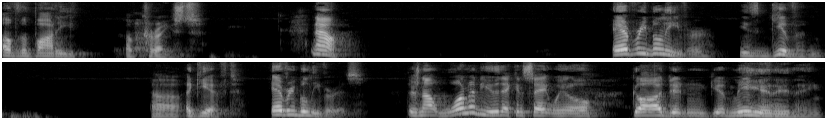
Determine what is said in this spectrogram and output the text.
of the body of Christ. Now, every believer is given uh, a gift. Every believer is. There's not one of you that can say, well, God didn't give me anything.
